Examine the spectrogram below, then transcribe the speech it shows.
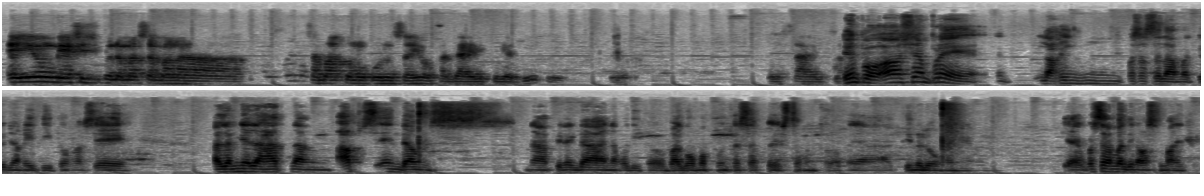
Eh, yung message ko naman sa mga sa mga tumutulong sa'yo, kagaya ni Kuya sa Yun po, ah, syempre, laking pasasalamat ko dyan kay Tito kasi alam niya lahat ng ups and downs na pinagdaanan ko dito bago mapunta sa pwesto ko to. Kaya tinulungan niya. ako. Kaya pasama din ako sa manager.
